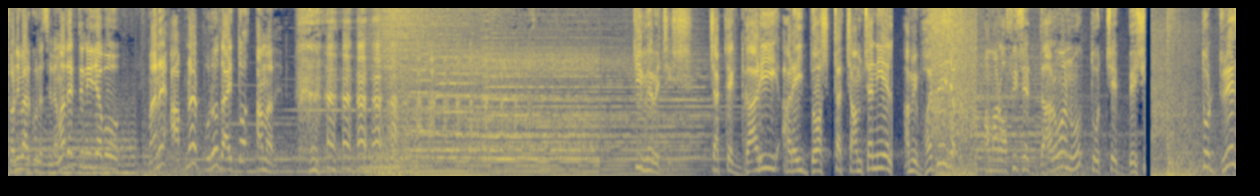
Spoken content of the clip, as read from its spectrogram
শনিবার কোনো সিনেমা দেখতে নিয়ে যাব। মানে আপনার পুরো দায়িত্ব আমাদের। কি ভেবেছিস? চারটে গাড়ি আর এই দশটা চামচা নিয়ে আমি ভয় পেয়ে যাব? আমার অফিসের দারোয়ানও তোর চেয়ে বেশি তোর ড্রেস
